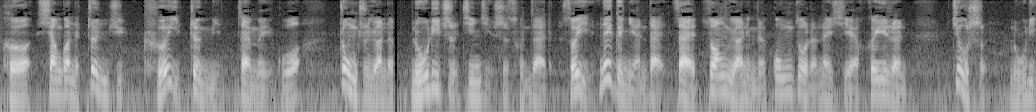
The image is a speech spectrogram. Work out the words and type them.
和相关的证据可以证明，在美国种植园的奴隶制经济是存在的。所以那个年代在庄园里面工作的那些黑人就是奴隶，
